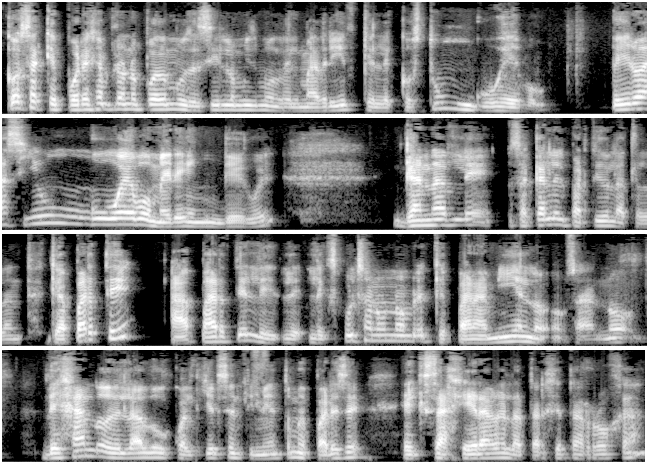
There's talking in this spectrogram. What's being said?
Cosa que, por ejemplo, no podemos decir lo mismo del Madrid, que le costó un huevo, pero así un huevo merengue, güey, ganarle, sacarle el partido al Atalanta, que aparte, aparte le, expulsan a un hombre que para mí, o sea, no, dejando de lado cualquier sentimiento, me parece exagerada la tarjeta roja,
